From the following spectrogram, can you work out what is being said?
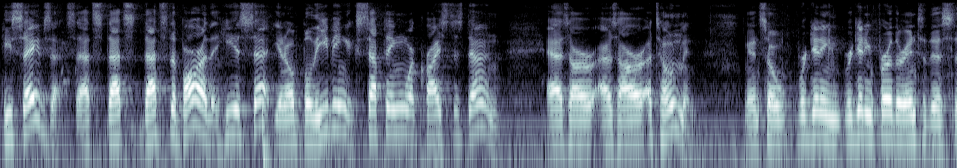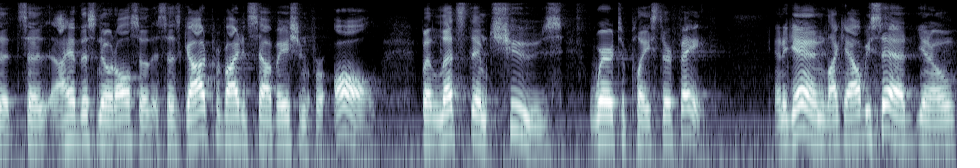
he saves us. That's that's that's the bar that he has set, you know, believing, accepting what Christ has done as our as our atonement. And so we're getting we're getting further into this that says I have this note also that says God provided salvation for all, but lets them choose where to place their faith. And again, like Albie said, you know,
